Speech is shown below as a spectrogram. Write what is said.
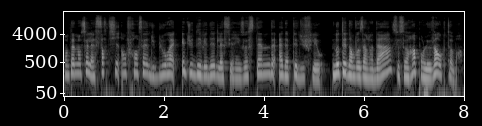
ont annoncé la sortie en français du Blu-ray et du DVD de la série The Stand adaptée du Fléau. Notez dans vos agendas, ce sera pour le 20 octobre.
